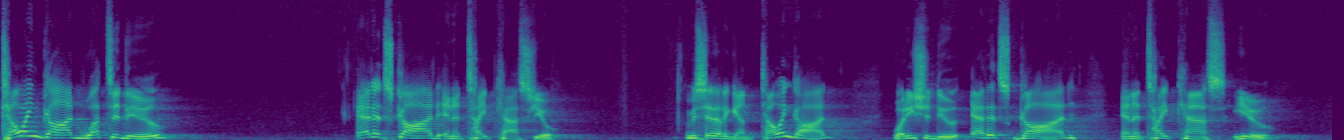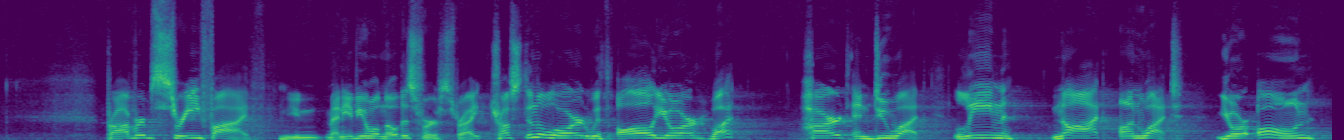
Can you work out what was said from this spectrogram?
Telling God what to do edits God and it typecasts you. Let me say that again. Telling God what he should do edits God and it typecasts you. Proverbs 3 5. You, many of you will know this verse, right? Trust in the Lord with all your what? Heart and do what? Lean not on what? Your own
